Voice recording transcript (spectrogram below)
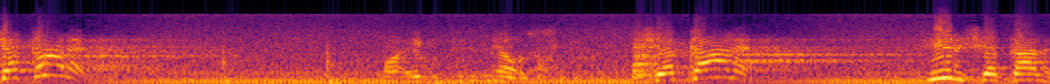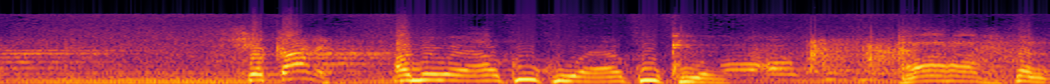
sheekaale waa iga tirmiyaa usi sheekaale fiiri sheekaale شكالي أنا ويا أكوكو ويا أكوكو ويا. ها ها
